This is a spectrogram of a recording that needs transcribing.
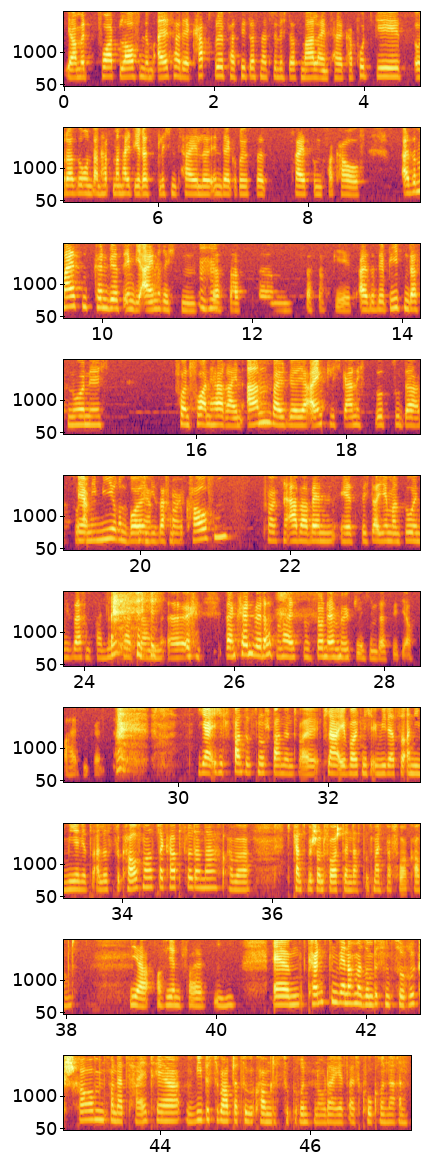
ja mit fortlaufendem Alter der Kapsel passiert das natürlich, dass mal ein Teil kaputt geht oder so und dann hat man halt die restlichen Teile in der Größe frei zum Verkauf. Also meistens können wir es irgendwie einrichten, mhm. dass, das, ähm, dass das geht. Also wir bieten das nur nicht von vornherein an, mhm. weil wir ja eigentlich gar nicht so zu dazu ja. animieren wollen, ja, die Sachen voll. zu kaufen. Voll. Aber wenn jetzt sich da jemand so in die Sachen verliebt hat, dann, äh, dann können wir das meistens schon ermöglichen, dass sie die auch behalten können. Ja, ich fand es jetzt nur spannend, weil klar, ihr wollt nicht irgendwie dazu animieren, jetzt alles zu kaufen aus der Kapsel danach, aber ich kann es mir schon vorstellen, dass das manchmal vorkommt. Ja, auf jeden Fall. Mhm. Ähm, könnten wir noch mal so ein bisschen zurückschrauben von der Zeit her? Wie bist du überhaupt dazu gekommen, das zu gründen oder jetzt als Co-Gründerin?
